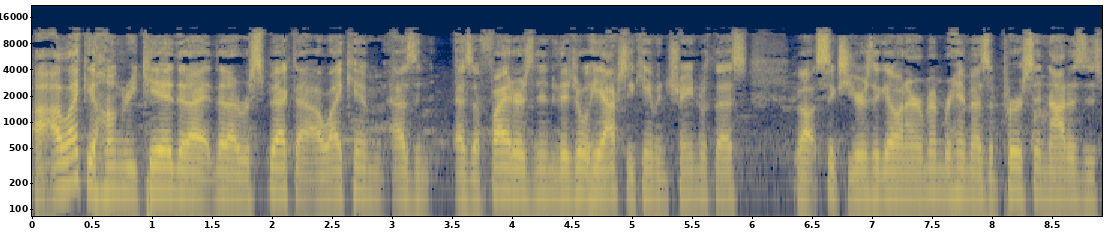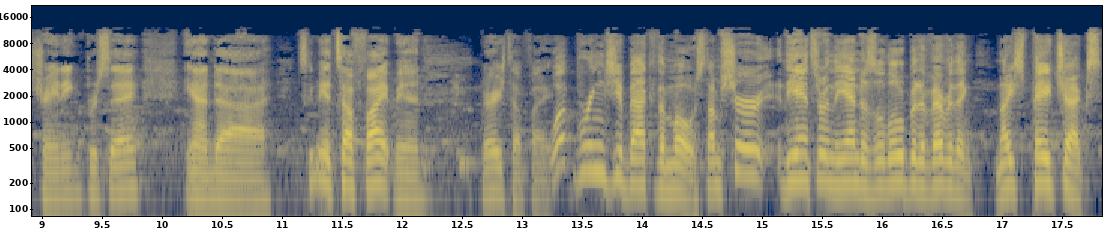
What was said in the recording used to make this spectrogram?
I, I like a hungry kid that I that I respect. I, I like him as an as a fighter, as an individual. He actually came and trained with us about six years ago, and I remember him as a person, not as his training per se. And uh, it's gonna be a tough fight, man. Very tough fight. What brings you back the most? I'm sure the answer in the end is a little bit of everything. Nice paychecks,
